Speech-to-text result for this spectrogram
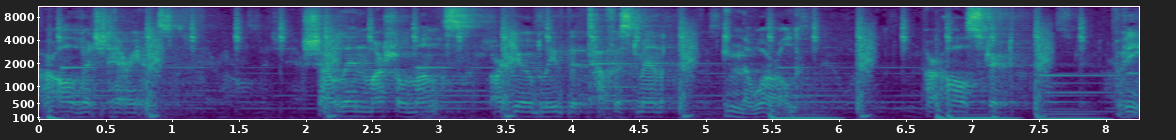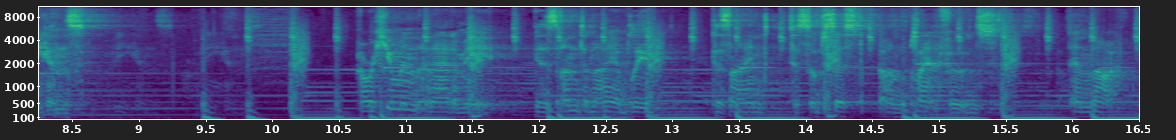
are all vegetarians. Shaolin martial monks, arguably the toughest men in the world, are all strict vegans. Our human anatomy is undeniably designed to subsist on plant foods and not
